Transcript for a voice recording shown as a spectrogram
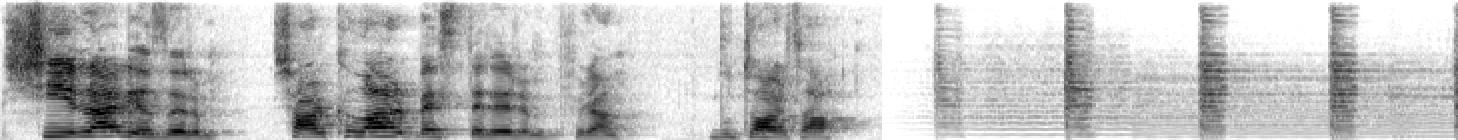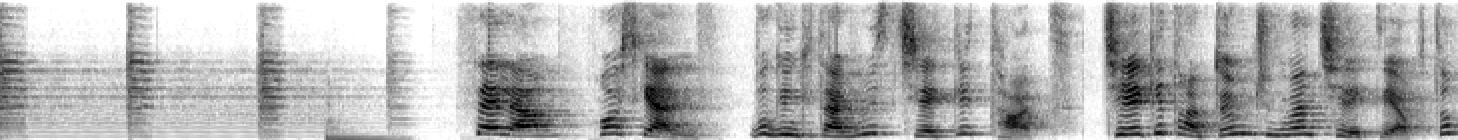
şiirler yazarım. Şarkılar bestelerim filan. Bu tarzda. Selam, hoş geldiniz. Bugünkü tarifimiz çilekli tart. Çilekli tart diyorum çünkü ben çilekli yaptım.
